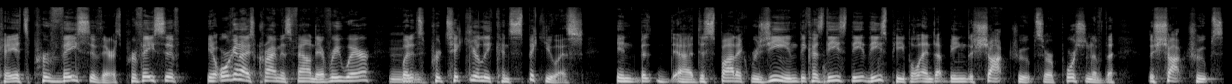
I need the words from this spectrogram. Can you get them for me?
Okay, it's pervasive there. It's pervasive. You know, organized crime is found everywhere, mm. but it's particularly conspicuous in uh, despotic regime because these, the, these people end up being the shock troops or a portion of the, the shock troops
